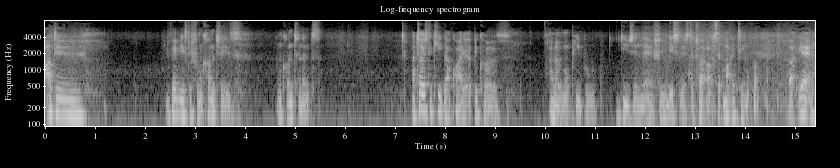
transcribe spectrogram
I do various different countries and continents. I chose to keep that quiet because I don't want people using their foolishness to try to upset my team. But yeah,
